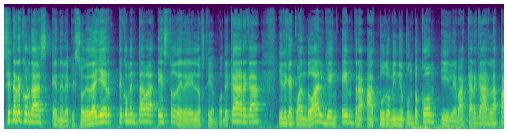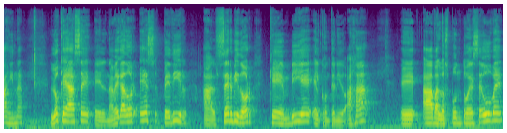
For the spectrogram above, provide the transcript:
Si te recordás, en el episodio de ayer te comentaba esto de los tiempos de carga y de que cuando alguien entra a tudominio.com y le va a cargar la página, lo que hace el navegador es pedir al servidor que envíe el contenido. Ajá, eh, avalos.sv,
